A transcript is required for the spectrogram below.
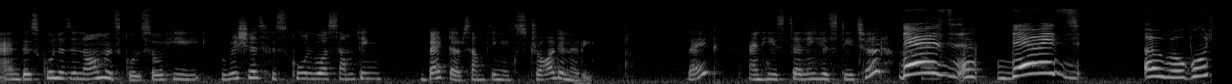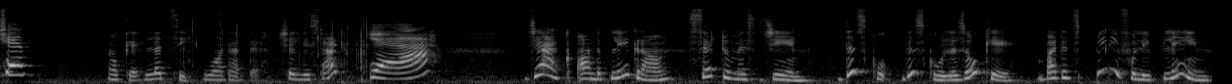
and the school is a normal school, so he wishes his school was something better, something extraordinary, right? And he's telling his teacher, There is there is a robo chef. okay, let's see what are there. Shall we start? Yeah. Jack on the playground said to Miss Jane, this, school, this school is okay, but it's pitifully plain.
